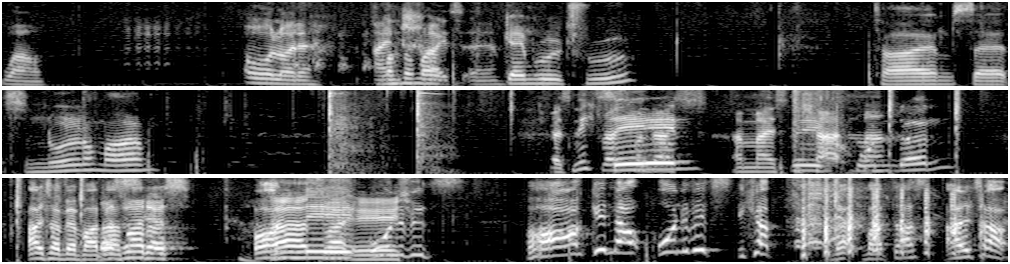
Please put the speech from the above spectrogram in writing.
Wow. Oh, Leute. Ein noch mal- Scheiß, ey. Game Rule True. Time Set 0 nochmal. Ich weiß nicht, was Zehn von das am meisten Schaden macht. Sekunden. Alter, wer war Was das? war jetzt? das? Oh Das nee, war ohne Witz. Oh, genau, ohne Witz. Ich hab. Wer war das? Alter.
